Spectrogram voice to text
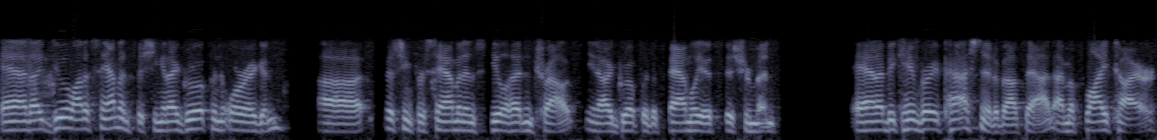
and I do a lot of salmon fishing. And I grew up in Oregon, uh, fishing for salmon and steelhead and trout. You know, I grew up with a family of fishermen, and I became very passionate about that. I'm a fly tire,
